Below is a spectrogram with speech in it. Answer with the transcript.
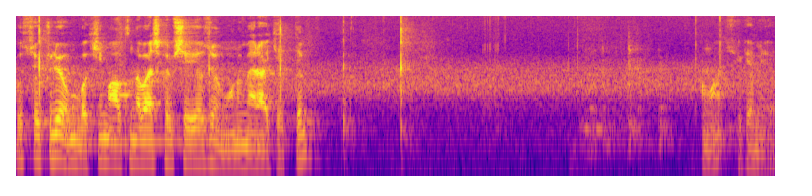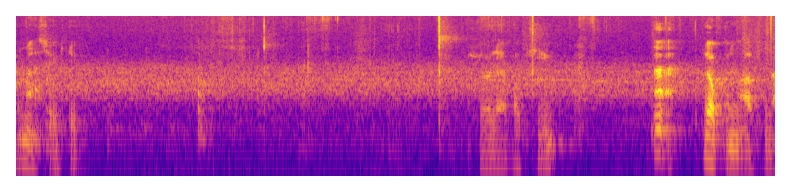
Bu sökülüyor mu? Bakayım altında başka bir şey yazıyor mu? Onu merak ettim. Ama sökemiyorum. Ben söktüm. Şöyle bakayım. Heh, yok bunun altında.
